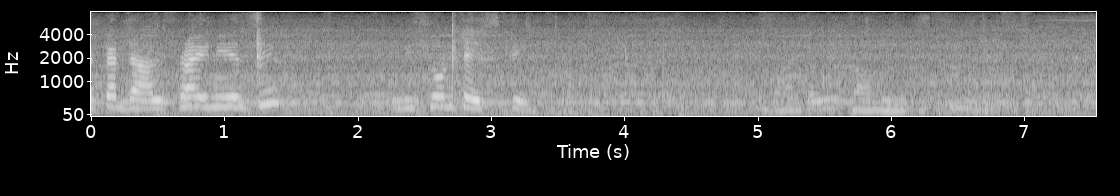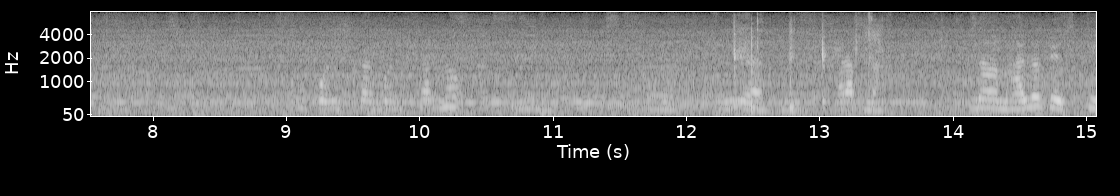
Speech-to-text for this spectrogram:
একটা ডাল ফ্রাই নিয়েছি ভীষণ টেস্টি পরিষ্কার পরিচ্ছন্ন। না ভালো টেস্টি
